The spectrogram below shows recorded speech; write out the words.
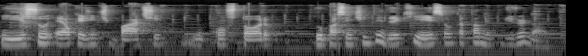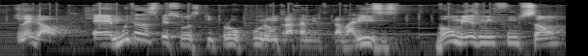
e isso é o que a gente bate no consultório para o paciente entender que esse é o tratamento de verdade. Legal. É, muitas das pessoas que procuram tratamento para varizes vão mesmo em função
